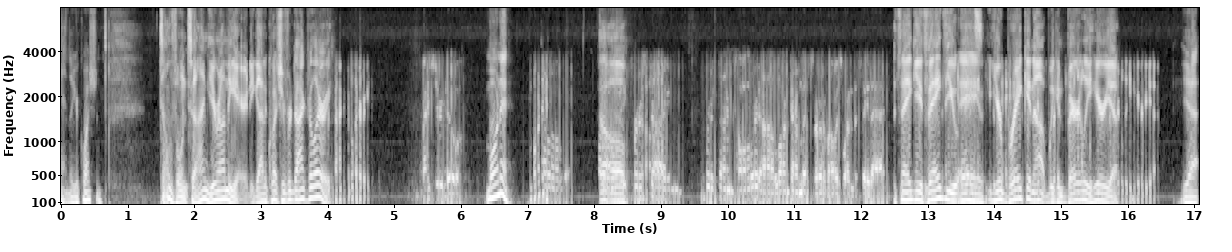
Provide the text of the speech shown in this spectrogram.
handle your question. Telephone time. You're on the air. Do you got a question for Dr. Larry? larry I sure do. Morning. Morning. Uh-oh. First time, first time caller, uh, long time listener. I've always wanted to say that. Thank you. Thank you. Hey. You're breaking up. We can barely hear you. Yeah.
